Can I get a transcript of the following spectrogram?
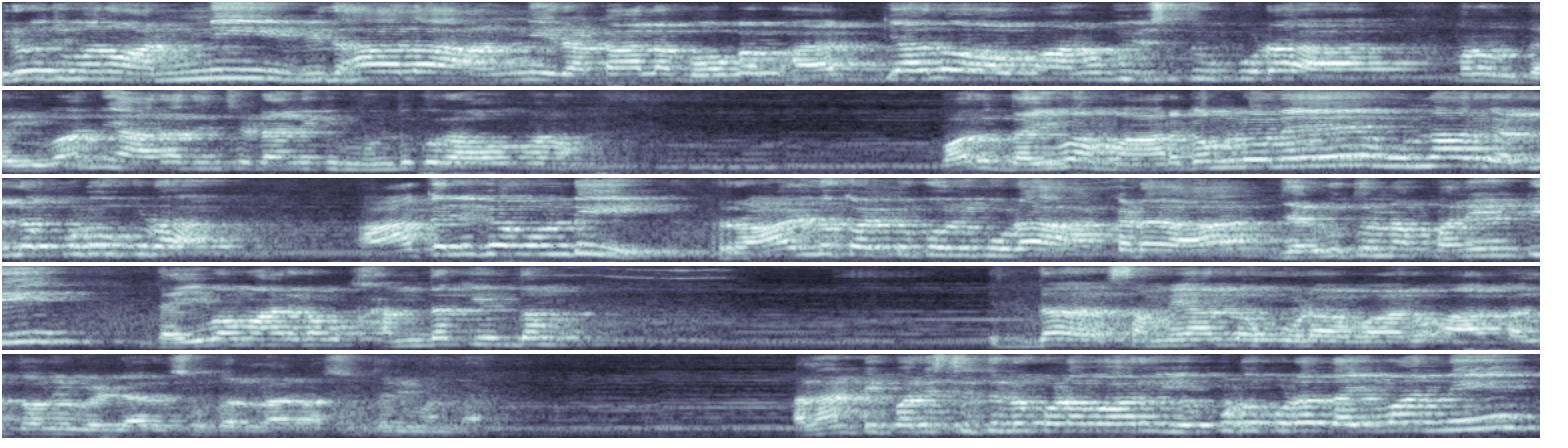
ఈరోజు మనం అన్ని విధాల అన్ని రకాల భోగ భాగ్యాలు అనుభవిస్తూ కూడా మనం దైవాన్ని ఆరాధించడానికి ముందుకు రావు మనం. వారు దైవ మార్గంలోనే ఉన్నారు ఎల్లప్పుడూ కూడా. ఆకలిగా ఉండి రాళ్ళు కట్టుకొని కూడా అక్కడ జరుగుతున్న పనేంటి? దైవ మార్గం ఖందక్ యుద్ధం యుద్ధ సమయాల్లో కూడా వారు ఆకలితోనే వెళ్ళారు సుగర్లారా సుధరిమల్లారా అలాంటి పరిస్థితుల్లో కూడా వారు ఎప్పుడు కూడా దైవాన్ని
